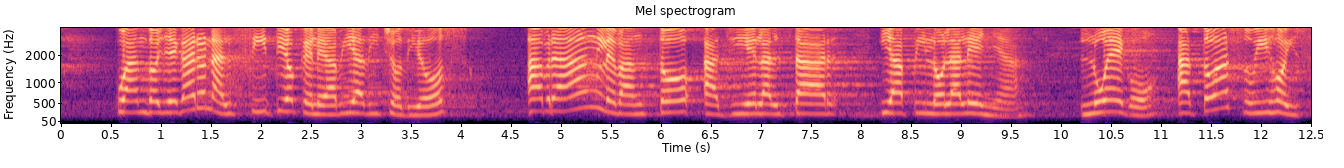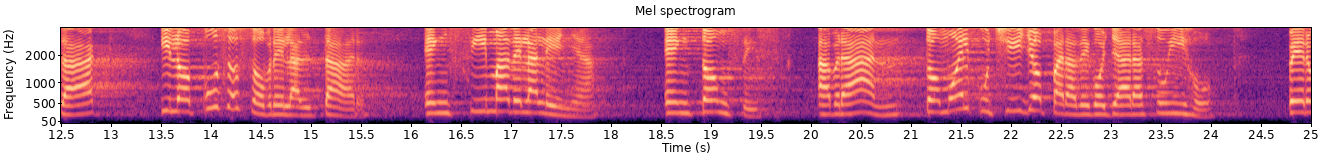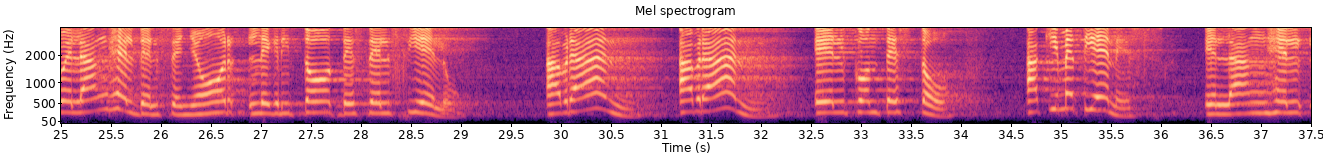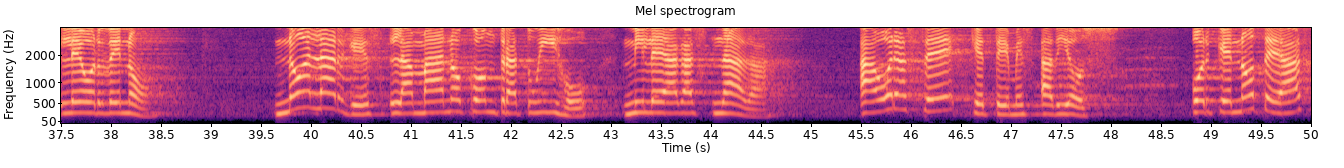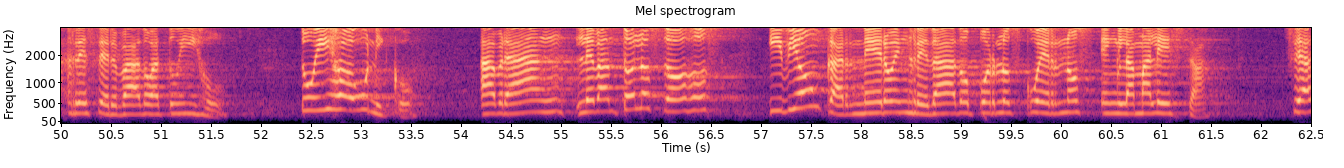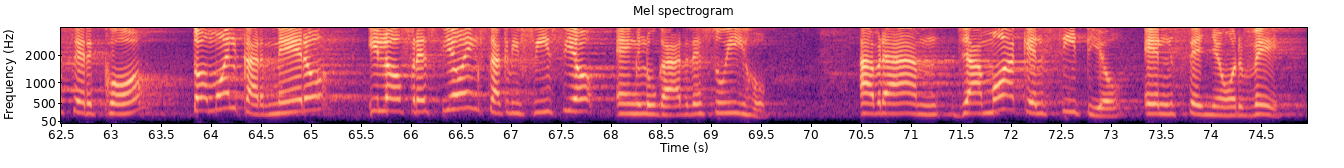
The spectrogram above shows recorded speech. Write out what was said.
Cuando llegaron al sitio que le había dicho Dios, Abraham levantó allí el altar y apiló la leña. Luego ató a su hijo Isaac y lo puso sobre el altar, encima de la leña. Entonces Abraham tomó el cuchillo para degollar a su hijo. Pero el ángel del Señor le gritó desde el cielo, Abraham, Abraham. Él contestó, aquí me tienes. El ángel le ordenó, no alargues la mano contra tu hijo, ni le hagas nada. Ahora sé que temes a Dios porque no te has reservado a tu hijo, tu hijo único. Abraham levantó los ojos y vio un carnero enredado por los cuernos en la maleza. Se acercó, tomó el carnero y lo ofreció en sacrificio en lugar de su hijo. Abraham llamó a aquel sitio el Señor ve,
